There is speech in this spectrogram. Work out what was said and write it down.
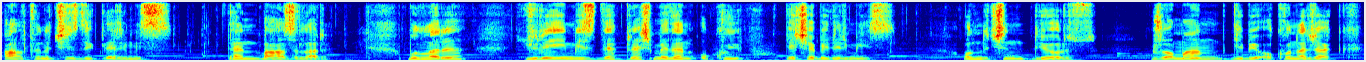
altını çizdiklerimizden bazıları. Bunları yüreğimiz depreşmeden okuyup geçebilir miyiz? Onun için diyoruz, roman gibi okunacak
